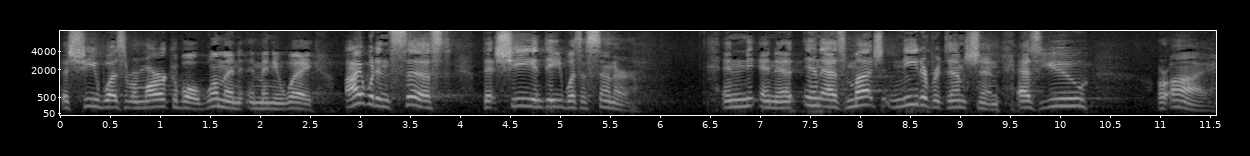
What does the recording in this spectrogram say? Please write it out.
that she was a remarkable woman in many ways, I would insist that she indeed was a sinner. In, in, uh, in as much need of redemption as you or I.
